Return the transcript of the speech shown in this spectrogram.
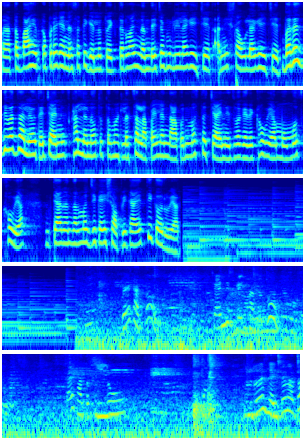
पण आता बाहेर कपडे घेण्यासाठी गेलो होतो. एकतर माझ्या नंदेच्या मुलीला घ्यायचे आहेत आणि श्राऊला घ्यायचे आहेत. बरेच दिवस झाले होते चायनीज खाल्लं नव्हतं तर म्हटलं चला पहिल्यांदा आपण मस्त चायनीज वगैरे खाऊया मोमोज खाऊया. आणि त्यानंतर मग जी काही शॉपिंग आहे ती करूयात. चायनीज बेल खातो तू? काय खातो पिल्लू? तुला ड्रेस घ्यायचा ना आता?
